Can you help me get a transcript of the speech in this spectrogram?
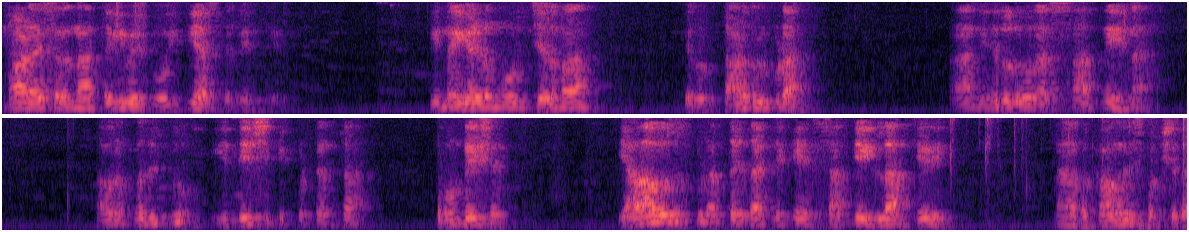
ಮಾಡ ಹೆಸರನ್ನ ತೆಗಿಬೇಕು ಇತಿಹಾಸದಲ್ಲಿ ಅಂತೇಳಿ. ಇನ್ನ ಎರಡು ಮೂರು ಜನ್ಮ ಕೆಲವರು ತಾಡಿದ್ರು ಕೂಡ ಆ ನೆಹರೂರವರ ಸಾಧನೆಯನ್ನ ಅವರ ಬದುಕು ಈ ದೇಶಕ್ಕೆ ಕೊಟ್ಟಂತ ಫೌಂಡೇಶನ್ ಯಾವುದು ಕೂಡ ತೆಗೆದಾಕ್ಲಿಕ್ಕೆ ಸಾಧ್ಯ ಇಲ್ಲ ಅಂತ ಹೇಳಿ ನಾನೊಬ್ಬ ಕಾಂಗ್ರೆಸ್ ಪಕ್ಷದ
